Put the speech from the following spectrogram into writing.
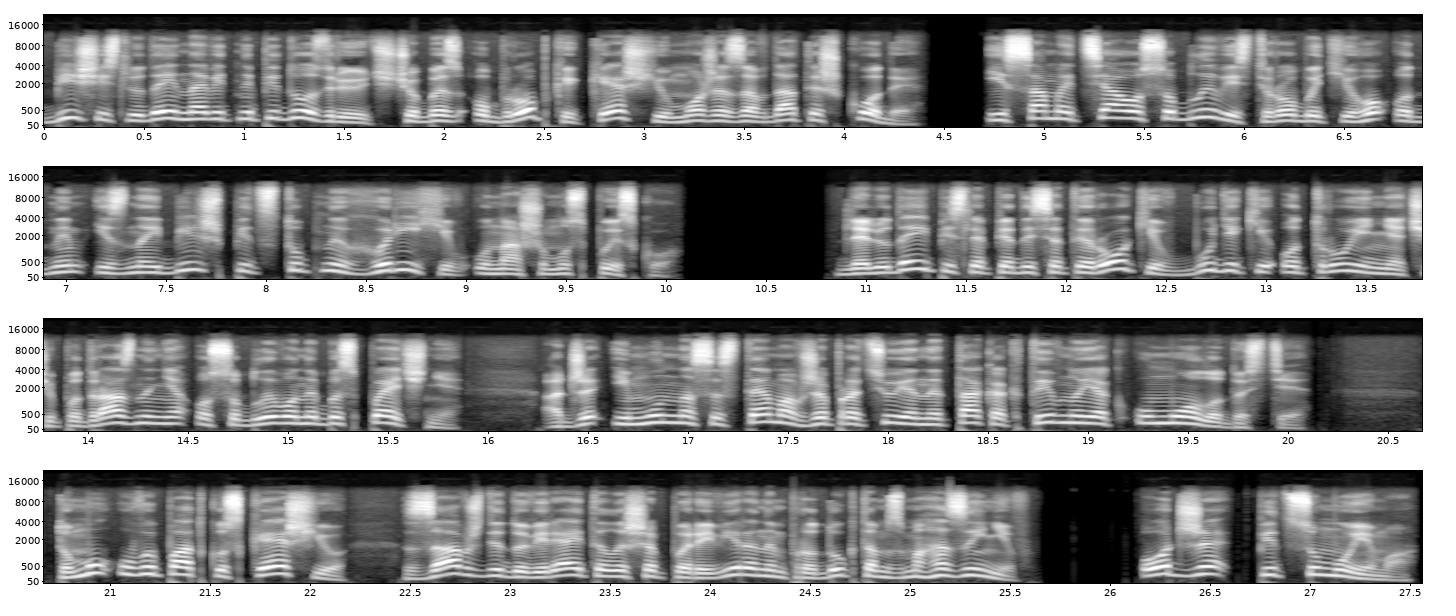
Більшість людей навіть не підозрюють, що без обробки кешю може завдати шкоди. І саме ця особливість робить його одним із найбільш підступних горіхів у нашому списку. Для людей після 50 років будь-які отруєння чи подразнення особливо небезпечні, адже імунна система вже працює не так активно, як у молодості. Тому у випадку з кешю завжди довіряйте лише перевіреним продуктам з магазинів. Отже, підсумуємо.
